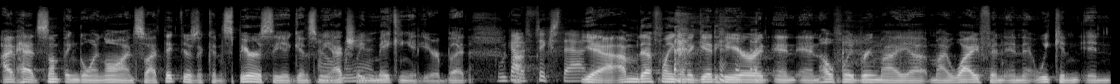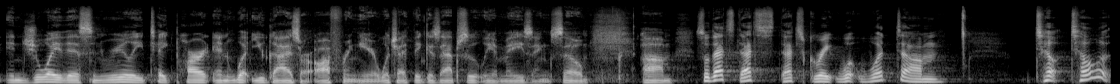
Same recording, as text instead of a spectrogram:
I've had something going on, so I think there's a conspiracy against me Oh, actually man. making it here. But we got uh, to fix that. yeah, I'm definitely going to get here and, and, and hopefully bring my uh, my wife and, and that we can in, enjoy this and really take part in what you guys are offering here, which I think is absolutely amazing. So, um, so that's that's that's great. What what um, tell tell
